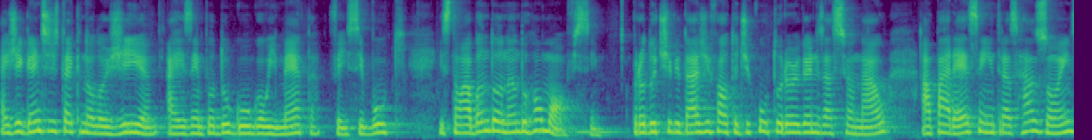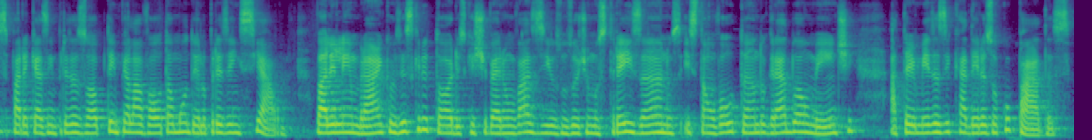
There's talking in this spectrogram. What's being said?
As gigantes de tecnologia, a exemplo do Google e Meta, Facebook, estão abandonando o home office. Produtividade e falta de cultura organizacional aparecem entre as razões para que as empresas optem pela volta ao modelo presencial. Vale lembrar que os escritórios que estiveram vazios nos últimos três anos estão voltando gradualmente a ter mesas e cadeiras ocupadas.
